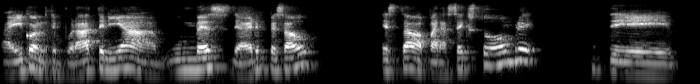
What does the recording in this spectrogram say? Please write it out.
ahí cuando la temporada tenía un mes de haber empezado, estaba para sexto hombre de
